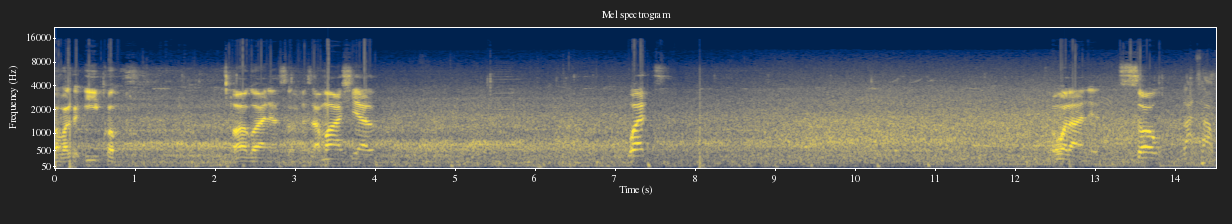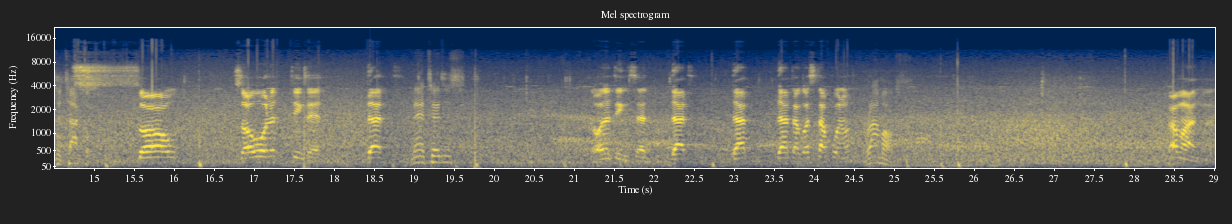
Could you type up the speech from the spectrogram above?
Oh, like an E cup. Oh, go on, so. Mr. Marshall. What? Hold on there. So, That's how to tackle. so, so one of the things said that, Mertens. one of the things said that, that, that I go stop one. oh. Ramos. Come on, man.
